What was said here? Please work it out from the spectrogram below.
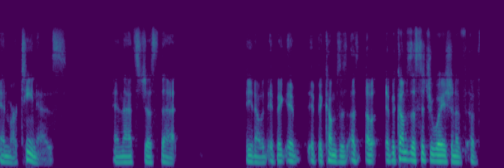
and Martinez, and that's just that. You know, it it it becomes a, a it becomes a situation of of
